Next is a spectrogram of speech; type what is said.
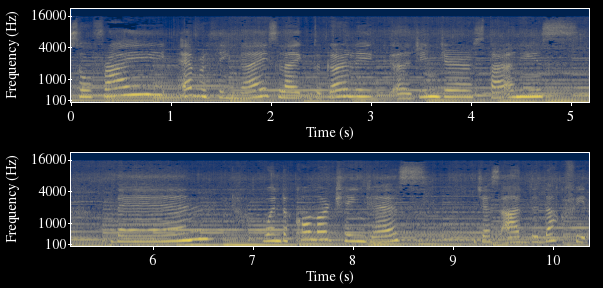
So fry everything guys like the garlic uh, ginger star anise. Then when the color changes just add the duck feet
